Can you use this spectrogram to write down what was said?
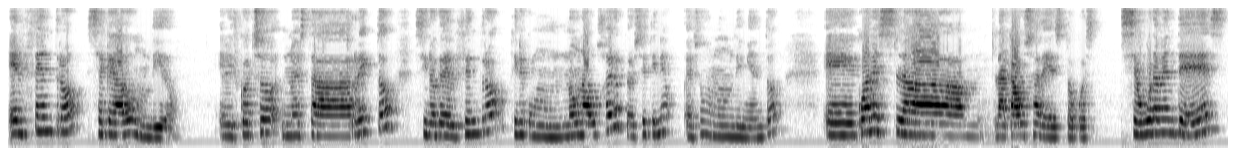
el centro se ha quedado hundido. El bizcocho no está recto, sino que del centro tiene como no un agujero, pero sí tiene eso, un hundimiento. Eh, ¿Cuál es la, causa de esto? Pues seguramente es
